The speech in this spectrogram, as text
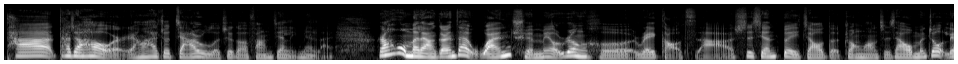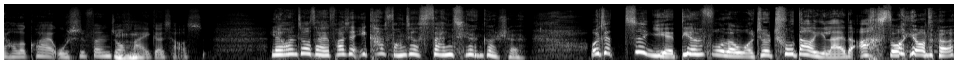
他他叫浩尔，然后他就加入了这个房间里面来，然后我们两个人在完全没有任何 re 稿子啊、事先对焦的状况之下，我们就聊了快五十分钟吧，一个小时。聊完之后才发现，一看房间有三千个人，我觉得这也颠覆了我这出道以来的 啊所有的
